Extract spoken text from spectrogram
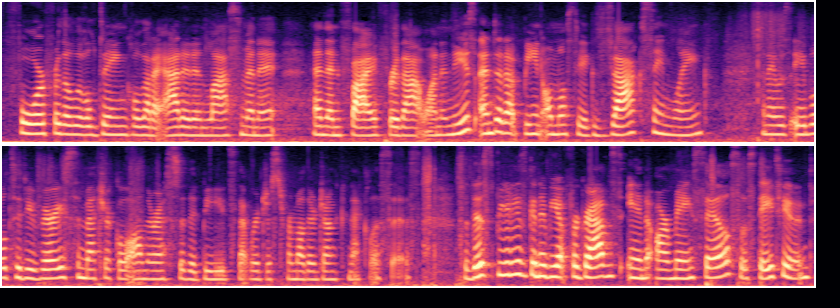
four for the little dangle that I added in last minute, and then five for that one. And these ended up being almost the exact same length and I was able to do very symmetrical on the rest of the beads that were just from other junk necklaces. So this beauty is going to be up for grabs in our May sale, so stay tuned.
